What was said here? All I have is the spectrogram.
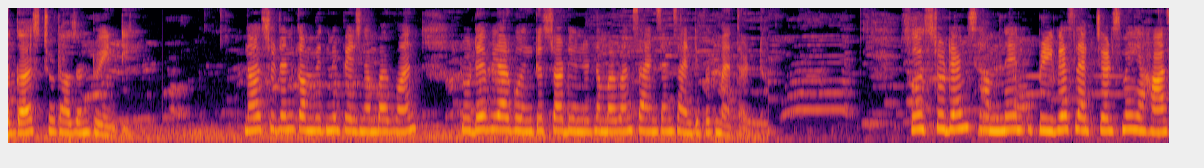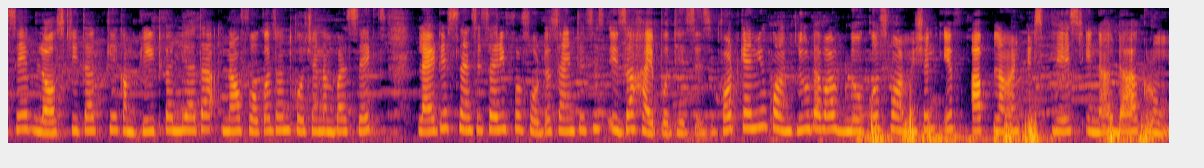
August 2020 now student come with me page number 1 today we are going to start unit number 1 science and scientific method so students हमने प्रीवियस लेक्चर्स में यहाँ से वेलोसिटी तक के कंप्लीट कर लिया था। Now focus on question number six light is necessary for photosynthesis is a hypothesis what can you conclude about glucose formation if a plant is placed in a dark room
